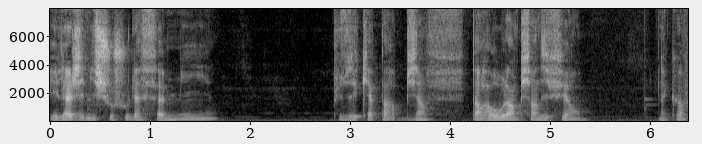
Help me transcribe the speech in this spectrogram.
Et là, j'ai mis chouchou de la famille. Plus des cas par, bien... par Olympien différents. D'accord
